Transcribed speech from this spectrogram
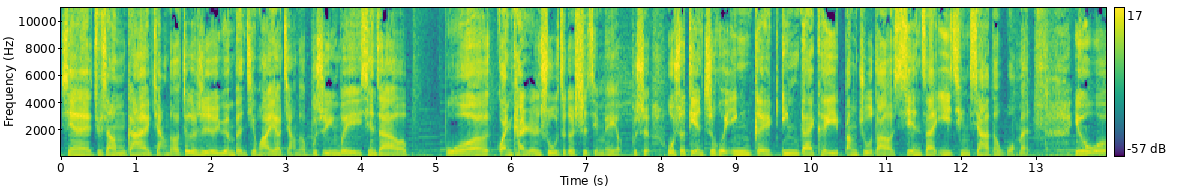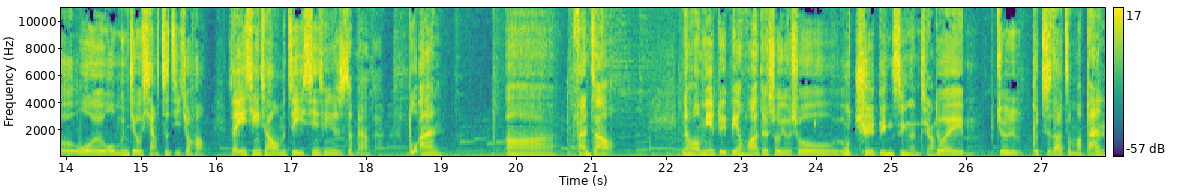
现在就像我们刚才讲的，这个是原本计划要讲的，不是因为现在博观看人数这个事情没有，不是。我说点智慧应该应该可以帮助到现在疫情下的我们，因为我我我们就想自己就好。在疫情下，我们自己心情是怎么样的？不安，啊，烦躁，然后面对变化的时候，有时候不确定性很强。对，就是不知道怎么办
